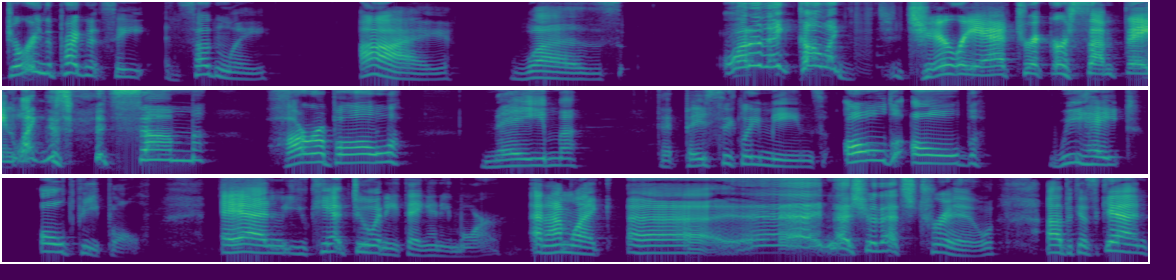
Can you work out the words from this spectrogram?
During the pregnancy, and suddenly I was, what do they call it? Geriatric or something? Like this, some horrible name that basically means old, old. We hate old people. And you can't do anything anymore. And I'm like, uh, I'm not sure that's true. Uh, because again,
